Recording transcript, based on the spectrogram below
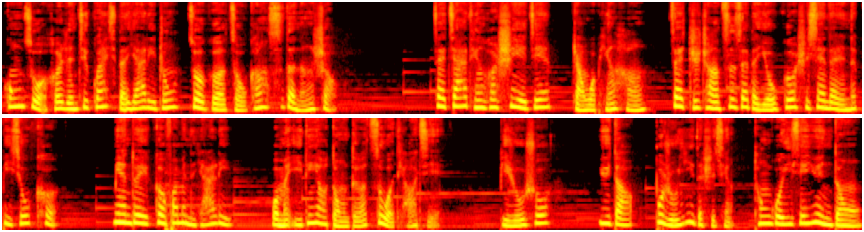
工作和人际关系的压力中做个走钢丝的能手，在家庭和事业间掌握平衡，在职场自在的游歌是现代人的必修课。面对各方面的压力。我们一定要懂得自我调节，比如说，遇到不如意的事情，通过一些运动、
